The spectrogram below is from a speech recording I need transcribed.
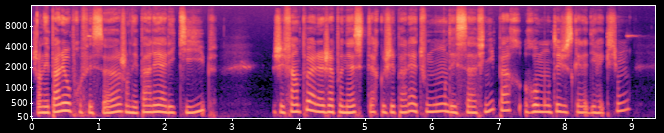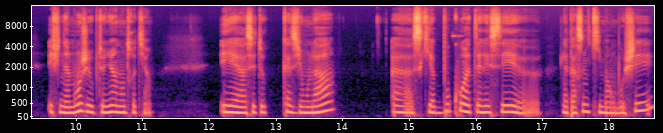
j'en ai parlé au professeur, j'en ai parlé à l'équipe. J'ai fait un peu à la japonaise, c'est-à-dire que j'ai parlé à tout le monde et ça a fini par remonter jusqu'à la direction. Et finalement, j'ai obtenu un entretien. Et à cette occasion-là, euh, ce qui a beaucoup intéressé euh, la personne qui m'a embauchée,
